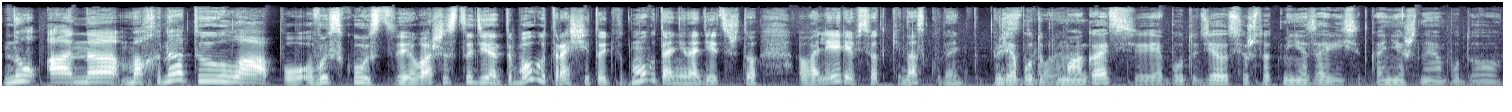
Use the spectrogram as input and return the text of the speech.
Ну, а на мохнатую лапу в искусстве ваши студенты могут рассчитывать? Вот могут они надеяться, что Валерия все-таки нас куда-нибудь Я буду пристроит? помогать, я буду делать все, что от меня зависит. Конечно, я буду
